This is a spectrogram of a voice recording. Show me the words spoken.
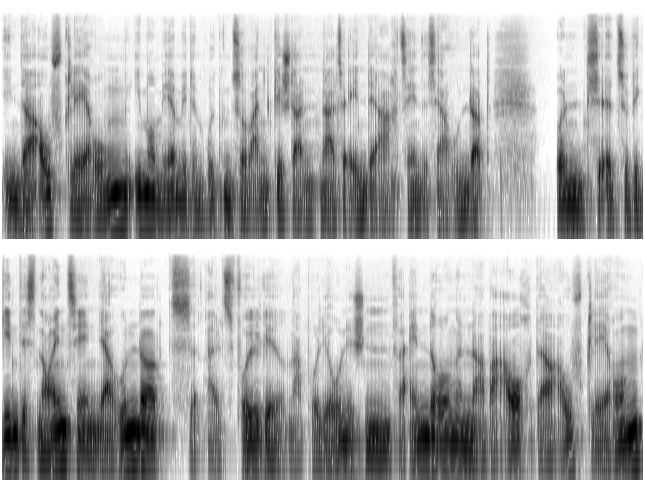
in der Aufklärung immer mehr mit dem Rücken zur Wand gestanden, also Ende 18. Jahrhundert. Und äh, zu Beginn des 19. Jahrhunderts, als Folge der napoleonischen Veränderungen, aber auch der Aufklärung,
